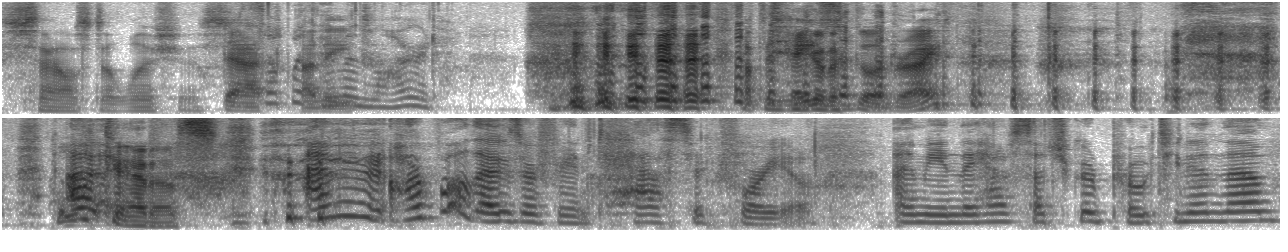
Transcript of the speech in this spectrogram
Sounds delicious. That what's up with I'd him eat. and lard? I think you're Tastes gonna good, right? look at us. I mean, hard-boiled eggs are fantastic for you. I mean, they have such good protein in them.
